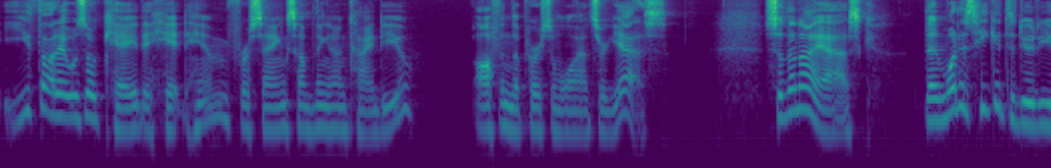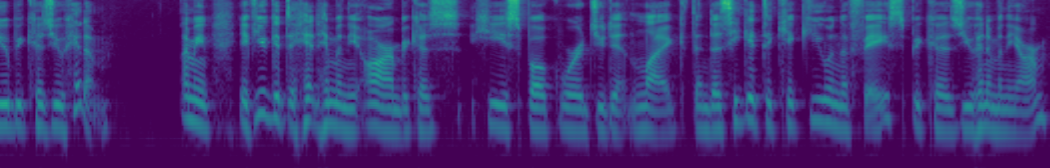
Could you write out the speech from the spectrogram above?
you thought it was okay to hit him for saying something unkind to you? Often the person will answer yes. So then I ask, then what does he get to do to you because you hit him? I mean, if you get to hit him in the arm because he spoke words you didn't like, then does he get to kick you in the face because you hit him in the arm?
